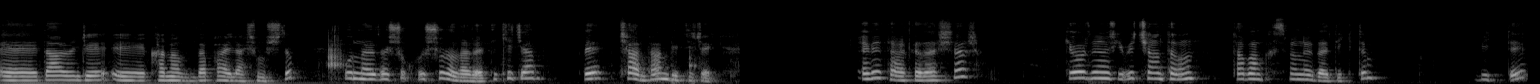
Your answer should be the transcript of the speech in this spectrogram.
eee, daha önce eee, kanalımda paylaşmıştım. Bunları da şu şuralara dikeceğim ve çantam bitecek. Evet arkadaşlar. Gördüğünüz gibi çantamın taban kısmını da diktim. Bitti.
